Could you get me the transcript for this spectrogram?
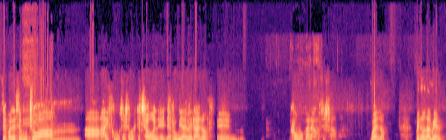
Se parece mucho eh, a, Ay, ¿cómo se llama este chabón? El de Rubia de Verano. Em, ¿Cómo carajo se llama? Bueno, pero también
